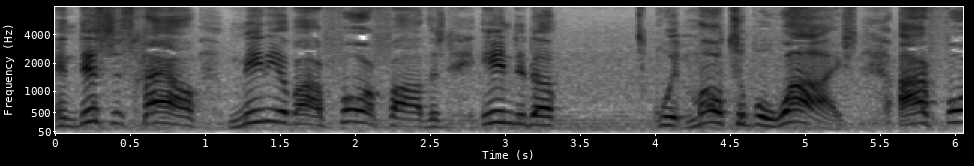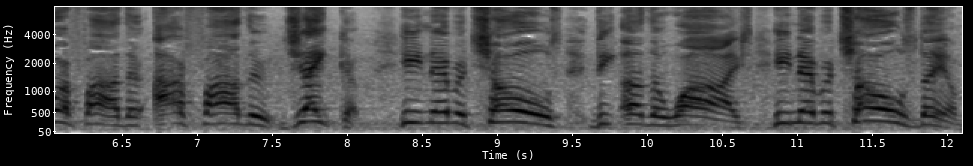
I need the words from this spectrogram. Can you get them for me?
And this is how many of our forefathers ended up with multiple wives. Our forefather, our father Jacob, he never chose the other wives. He never chose them.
